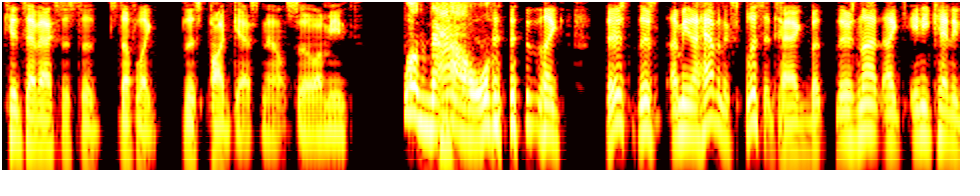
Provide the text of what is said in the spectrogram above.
kids have access to stuff like this podcast now. So, I mean, well now like there's there's I mean, I have an explicit tag, but there's not like any kind of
